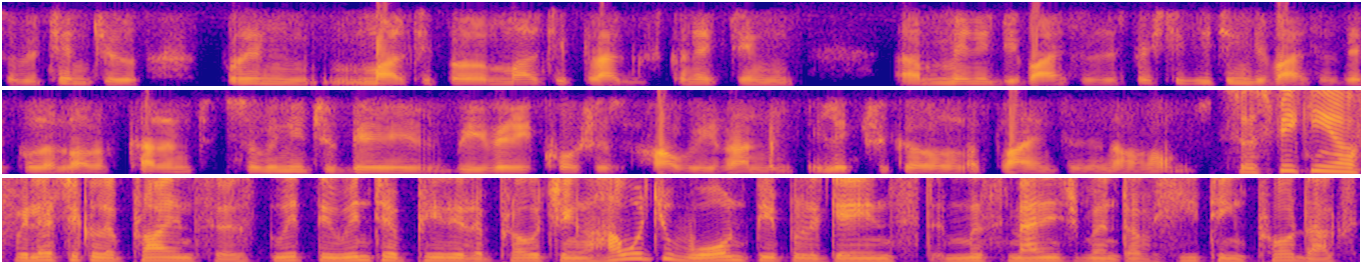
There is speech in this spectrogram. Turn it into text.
So we tend to put in multiple multi plugs connecting uh, many devices, especially heating devices. They pull a lot of current, so we need to be be very cautious how we run electrical appliances in our homes. So, speaking of electrical appliances, with the winter period approaching, how would you warn people against mismanagement of heating products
